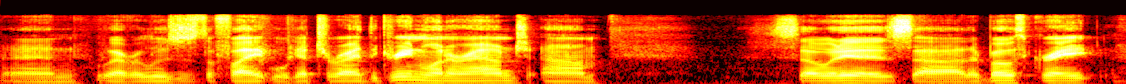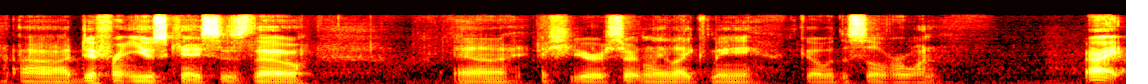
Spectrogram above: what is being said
and whoever loses the fight will get to ride the green one around. Um, so it is. Uh, they're both great. Uh, different use cases, though. Uh, if you're certainly like me, go with the silver one. All right.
